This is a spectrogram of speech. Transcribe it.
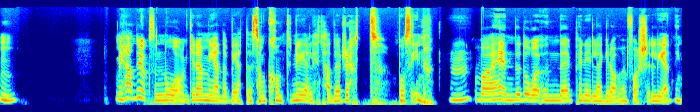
Mm. Vi hade ju också några medarbetare som kontinuerligt hade rött på sin. Mm. Vad hände då under Pernilla Gravenfors ledning?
